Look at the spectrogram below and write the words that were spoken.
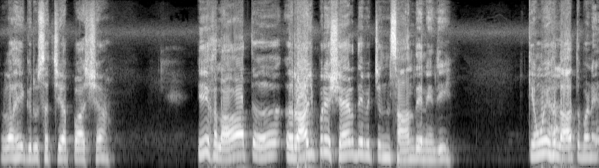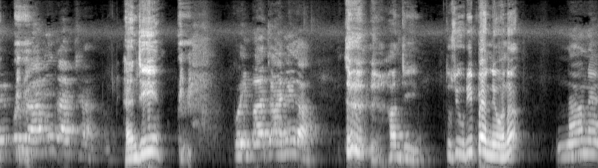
ਵਾਹਿਗੁਰੂ ਸੱਚਿਆ ਪਾਤਸ਼ਾਹ। ਇਹ ਹਾਲਾਤ ਰਾਜਪੁਰੇ ਸ਼ਹਿਰ ਦੇ ਵਿੱਚ ਇਨਸਾਨ ਦੇ ਨੇ ਜੀ। ਕਿਉਂ ਇਹ ਹਾਲਾਤ ਬਣੇ? ਕੋਈ ਅੱਛਾ। ਹਾਂਜੀ? ਕੋਈ ਬਾਤ ਆ ਜਾਏਗਾ। ਹਾਂਜੀ। ਤੁਸੀਂ ਉਰੀ ਪੈਨੇ ਹੋ ਨਾ? ਨਾ ਮੈਂ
